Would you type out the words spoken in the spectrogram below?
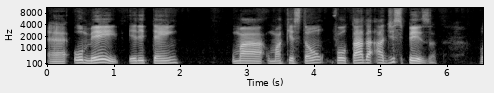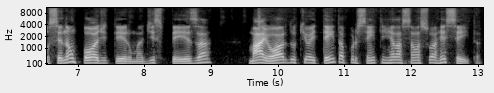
É, o MEI ele tem uma, uma questão voltada à despesa. Você não pode ter uma despesa maior do que 80% em relação à sua receita.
